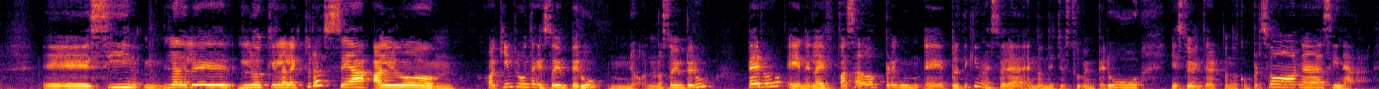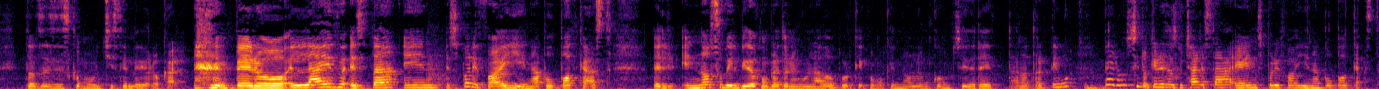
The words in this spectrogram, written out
eh, sí, lo que la lectura sea algo... Joaquín pregunta que estoy en Perú. No, no estoy en Perú. Pero en el live pasado eh, platiqué una historia en donde yo estuve en Perú y estuve interactuando con personas y nada. Entonces es como un chiste medio local. Pero el live está en Spotify y en Apple Podcast no subí el video completo en ningún lado porque como que no lo consideré tan atractivo, pero si lo quieres escuchar está en Spotify y en Apple Podcast.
